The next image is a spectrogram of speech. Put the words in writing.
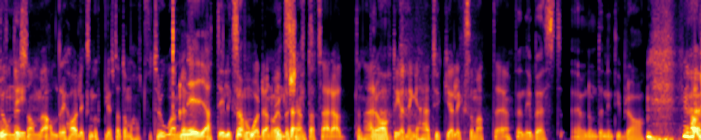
personer alltid, som aldrig har liksom upplevt att de har haft förtroende nej, att det är för liksom, vården och ändå exakt. känt att så här, den här Den här- avdelningen, här tycker jag liksom att... Eh, Den är bäst, även om den inte är bra. ja,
